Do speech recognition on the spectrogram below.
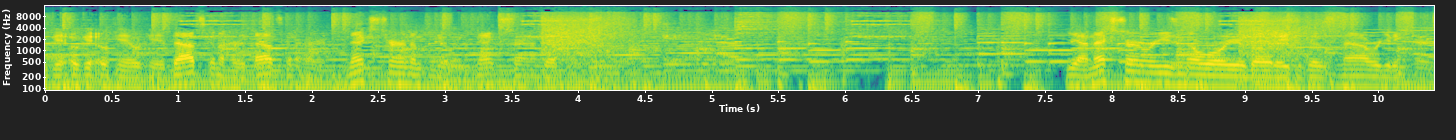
Okay, okay, okay, okay. That's gonna hurt. That's gonna hurt. Next turn, I'm healing. Next turn, I'm definitely healing. Yeah, next turn we're using our warrior ability because now we're getting hurt.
